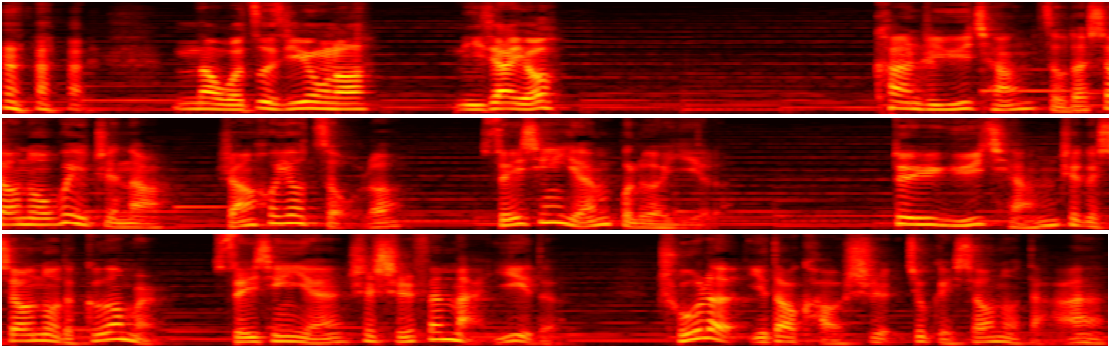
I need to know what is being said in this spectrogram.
哈哈，那我自己用了，你加油。”看着于强走到肖诺位置那儿。然后又走了，随心言不乐意了。对于于强这个肖诺的哥们儿，随心言是十分满意的。除了一道考试就给肖诺答案。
